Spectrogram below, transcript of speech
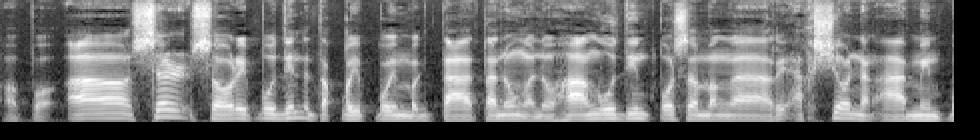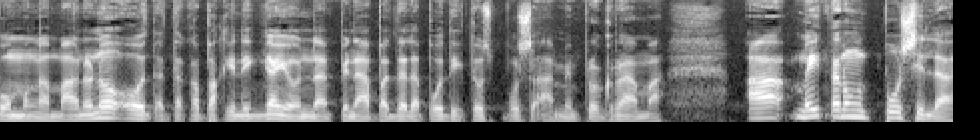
Opo. Ah, sir, sorry po din at ako po magtatanong. Ano, hango din po sa mga reaksyon ng aming po mga manonood at nakapakinig ngayon na pinapadala po dito po sa aming programa. Ah, may tanong po sila,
